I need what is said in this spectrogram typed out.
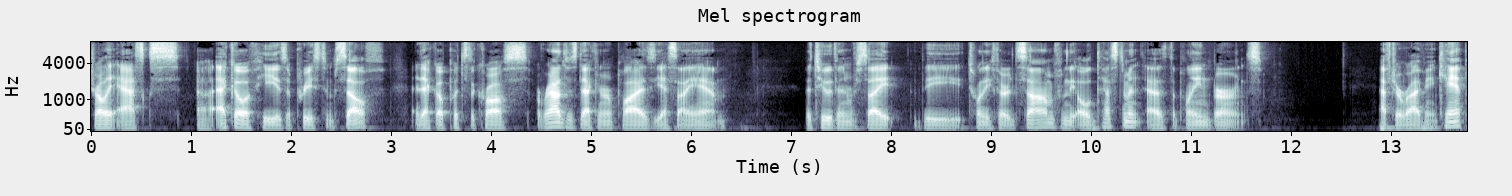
Charlie asks uh, Eko if he is a priest himself, and Eko puts the cross around his neck and replies, Yes, I am. The two then recite the 23rd Psalm from the Old Testament as the plane burns. After arriving at camp,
